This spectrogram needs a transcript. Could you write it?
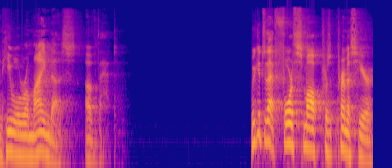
and he will remind us of that. We get to that fourth small premise here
